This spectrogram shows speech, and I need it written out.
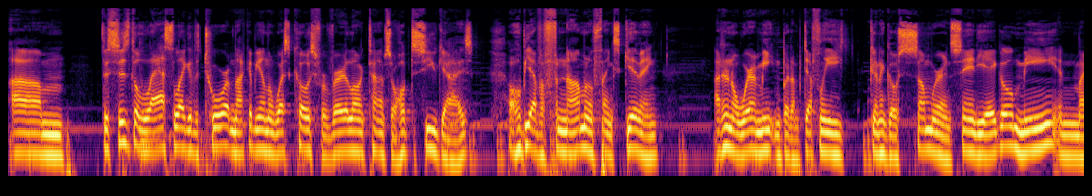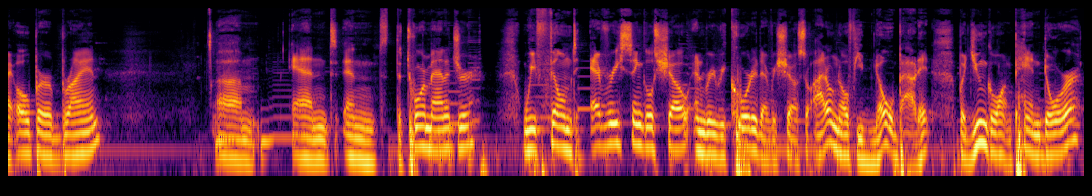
Um, this is the last leg of the tour. I'm not going to be on the West Coast for a very long time, so I hope to see you guys. I hope you have a phenomenal Thanksgiving. I don't know where I'm eating, but I'm definitely going to go somewhere in San Diego. Me and my Oprah Brian, um, and and the tour manager. We filmed every single show and we recorded every show. So I don't know if you know about it, but you can go on Pandora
